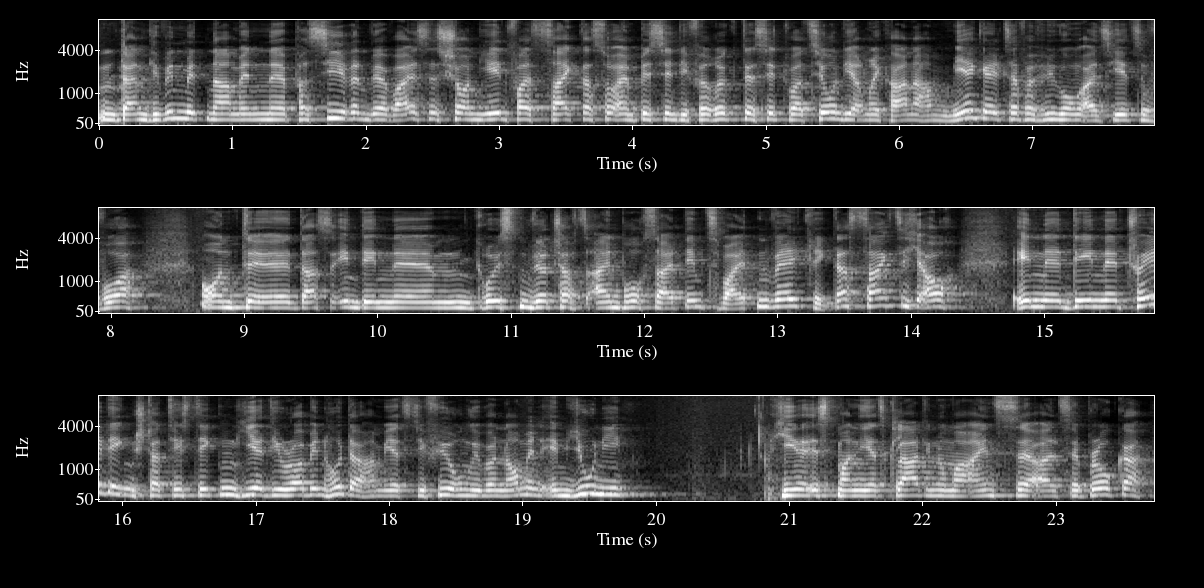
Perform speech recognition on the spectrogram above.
dann Gewinnmitnahmen äh, passieren, wer weiß es schon. Jedenfalls zeigt das so ein bisschen die verrückte Situation. Die Amerikaner haben mehr Geld zur Verfügung als je zuvor und äh, das in den äh, größten Wirtschaftseinbruch seit dem Zweiten Weltkrieg. Das zeigt sich auch in äh, den Trading-Statistiken. Hier die Robin Hooder haben jetzt die Führung übernommen im Juni. Hier ist man jetzt klar die Nummer 1 äh, als Broker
